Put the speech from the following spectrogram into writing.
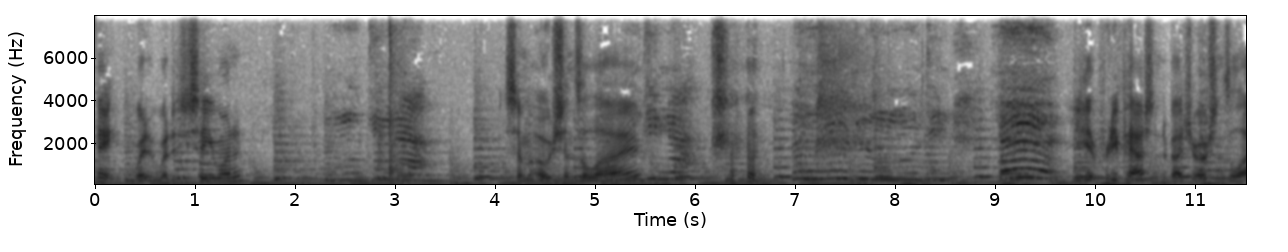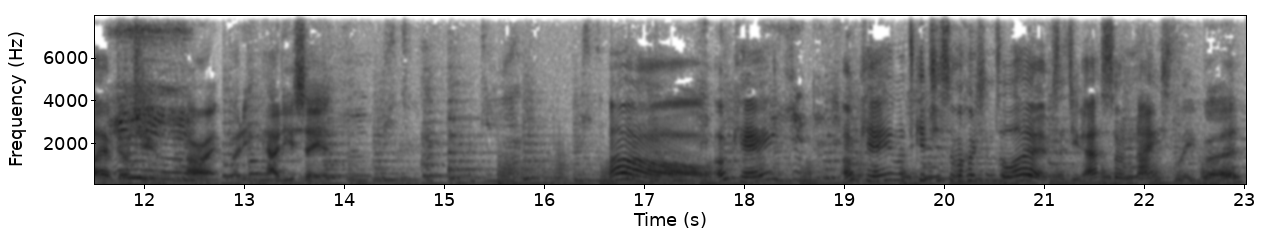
Hey, what, what did you say you wanted? Some Oceans Alive? You get pretty passionate about your Oceans Alive, don't you? Alright, buddy, how do you say it? Oh, okay. Okay, let's get you some Oceans Alive since you asked so nicely, bud.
